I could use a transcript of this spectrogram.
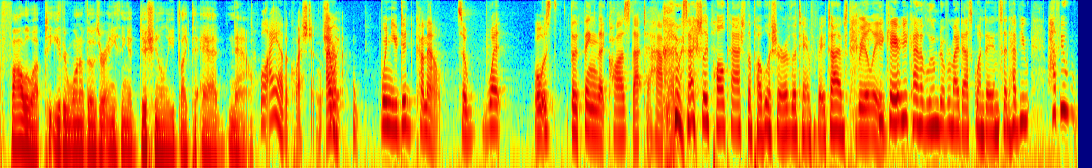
follow up to either one of those, or anything additional you'd like to add now? Well, I have a question. Sure. w- when you did come out, so what what was the thing that caused that to happen? It was actually Paul Tash, the publisher of the Tampa Bay Times. Really? He came, he kind of loomed over my desk one day and said, "Have you have you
